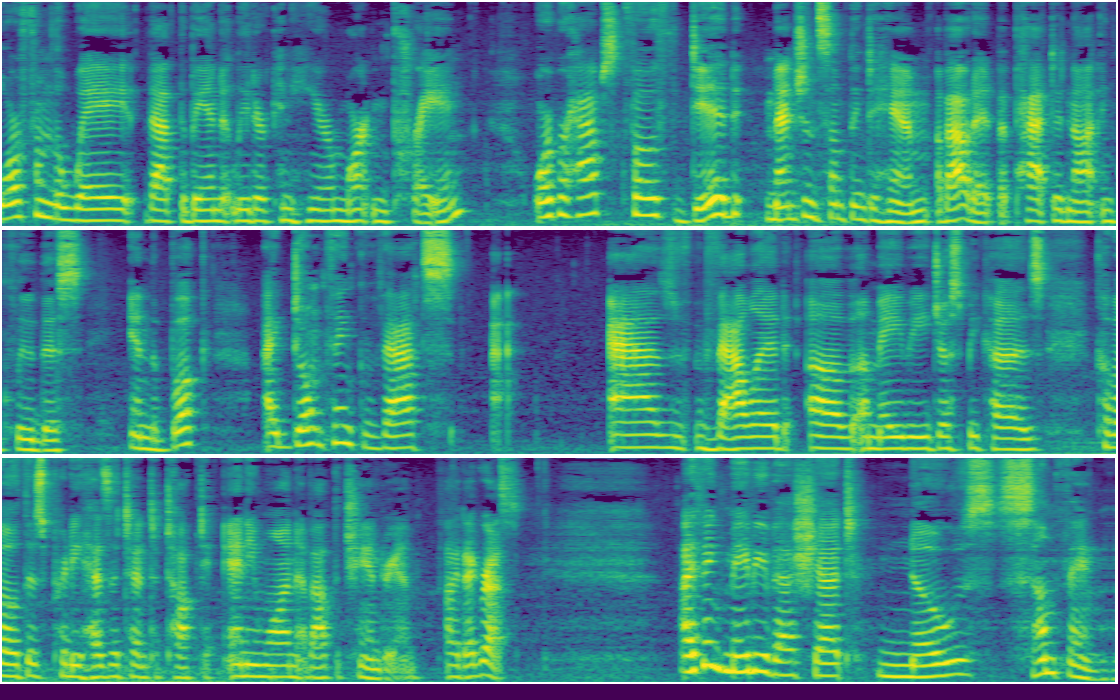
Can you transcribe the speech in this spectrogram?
or from the way that the bandit leader can hear Martin praying. Or perhaps Kvothe did mention something to him about it, but Pat did not include this in the book. I don't think that's as valid of a maybe just because Kvothe is pretty hesitant to talk to anyone about the Chandrian. I digress. I think maybe Vashet knows something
